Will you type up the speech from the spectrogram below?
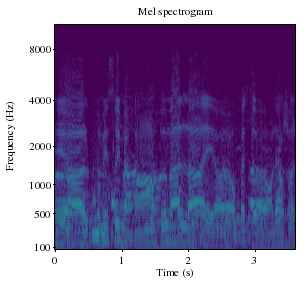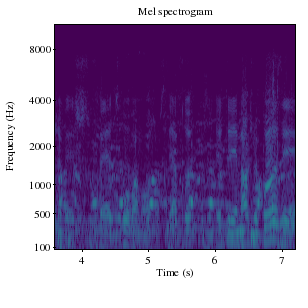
et le premier saut, il m'a fait un peu mal là, et en fait, en l'air, j'avais, je souffrais trop vraiment. C'était affreux. Et le télémarque, je le pose et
